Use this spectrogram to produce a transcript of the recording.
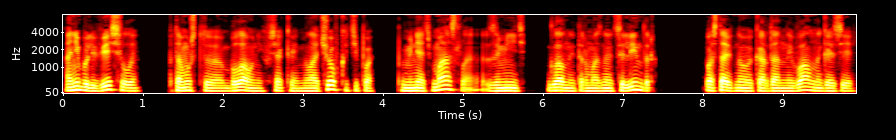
Они были веселы, потому что была у них всякая мелочевка, типа поменять масло, заменить главный тормозной цилиндр, поставить новый карданный вал на «Газель».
